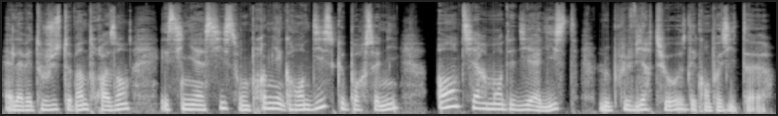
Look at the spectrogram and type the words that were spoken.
Elle avait tout juste 23 ans et signait ainsi son premier grand disque pour Sony, entièrement dédié à Liszt, le plus virtuose des compositeurs.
